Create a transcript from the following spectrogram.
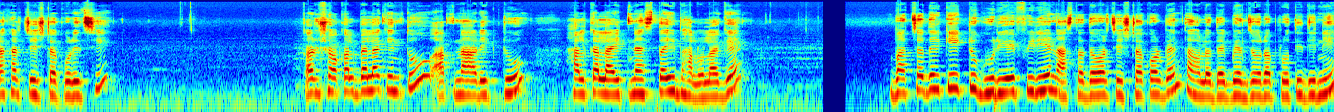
রাখার চেষ্টা করেছি। কারণ সকালবেলা কিন্তু আপনার একটু হালকা লাইট নাস্তাই ভালো লাগে। বাচ্চাদেরকে একটু ঘুরিয়ে ফিরিয়ে নাস্তা দেওয়ার চেষ্টা করবেন। তাহলে দেখবেন যে ওরা প্রতিদিনই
